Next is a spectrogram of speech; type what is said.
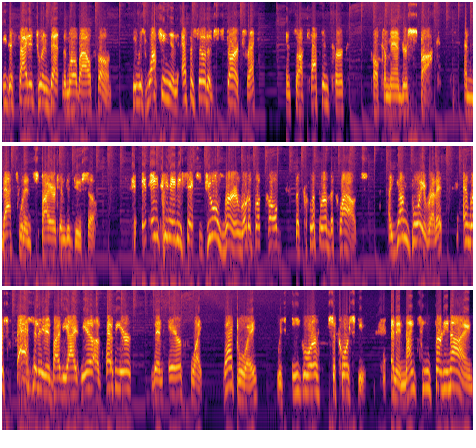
he decided to invent the mobile phone. He was watching an episode of Star Trek and saw Captain Kirk call Commander Spock and that's what inspired him to do so. In 1886, Jules Verne wrote a book called The Clipper of the Clouds. A young boy read it and was fascinated by the idea of heavier than air flight. That boy was Igor Sikorsky, and in 1939,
